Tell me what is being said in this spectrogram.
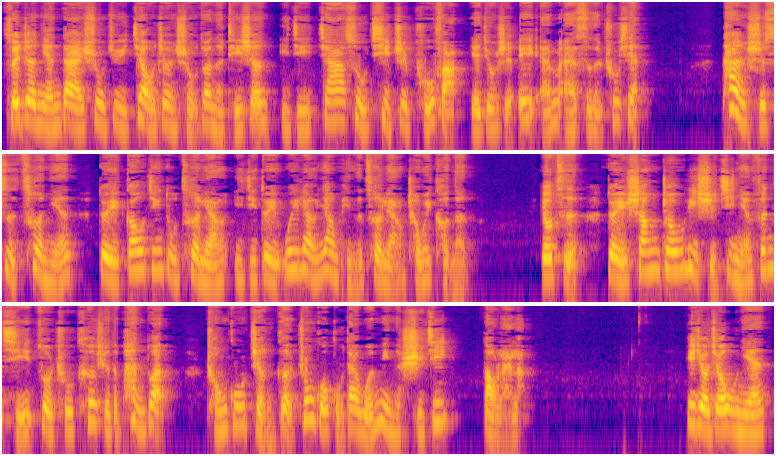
随着年代数据校正手段的提升，以及加速器质谱法，也就是 AMS 的出现，碳十四测年对高精度测量以及对微量样品的测量成为可能。由此，对商周历史纪年分歧做出科学的判断，重估整个中国古代文明的时机到来了。一九九五年，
